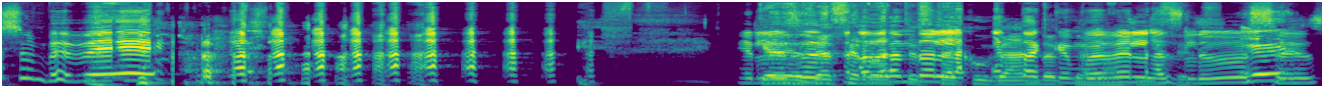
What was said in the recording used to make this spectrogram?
es un bebé! que, les está dando la pata que mueve las luces.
